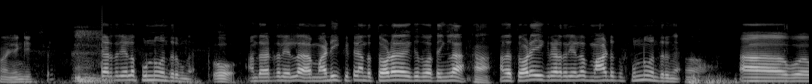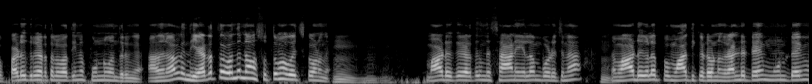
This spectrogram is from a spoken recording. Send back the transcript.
ஆ, எங்கேங்க சார்? இந்த இடத்துல எல்லாம் புண்ணு வந்துருங்க. ஓ. அந்த இடத்துல எல்லாம் மடிக்கிட்டு அந்த தொடை இருக்குது பார்த்தீங்களா. அந்த தொடை இருக்கிற இடத்துல எல்லாம் மாட்டுக்கு புண்ணு வந்துருங்க. படுக்கிற இடத்துல பார்த்தீங்கன்னா புண்ணு வந்துருங்க. அதனால இந்த இடத்த வந்து நம்ம சுத்தமாக வச்சுக்கோணுங்க. மாடு இருக்கிற இடத்துக்கு இந்த சாணி எல்லாம் போடுச்சுன்னா. இந்த மாடுகளை இப்போ மாற்றி கட்டணுங்க. ரெண்டு டைம் மூணு டைம்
